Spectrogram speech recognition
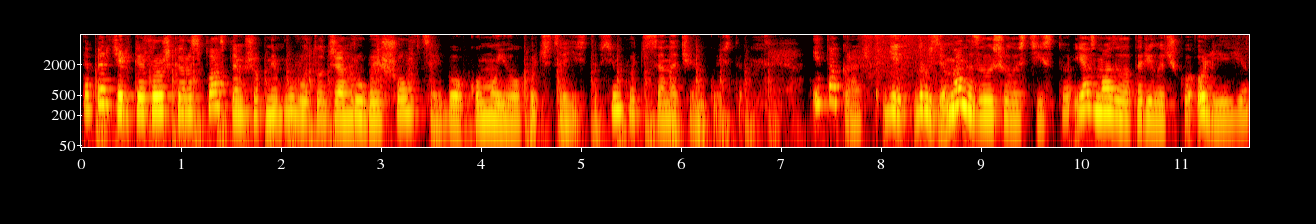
Тепер тільки трошки розпластуємо, щоб не був тут вже грубий шов цей, бо кому його хочеться їсти. Всім хочеться начинку їсти. І так решта. Друзі, в мене залишилось тісто. Я змазала тарілочку олією,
